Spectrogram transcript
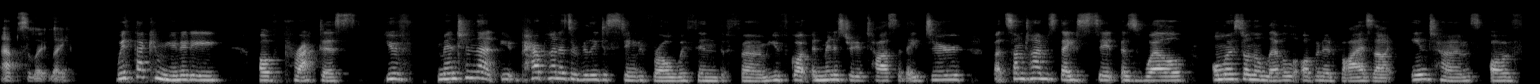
Absolutely. With that community of practice, you've mentioned that paraplan is a really distinct role within the firm. You've got administrative tasks that they do, but sometimes they sit as well almost on the level of an advisor in terms of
